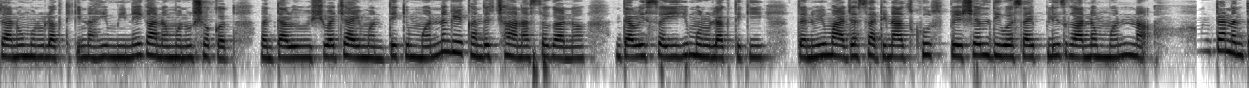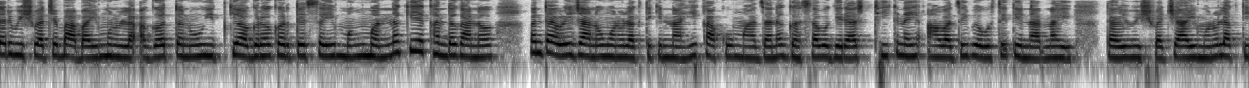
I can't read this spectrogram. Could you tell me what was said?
जानू म्हणू लागते की नाही मी नाही गाणं म्हणू शकत. पण त्यावेळी विश्वाची आई म्हणते की म्हण ना गे एखादं छान असं गाणं. त्यावेळी सईही म्हणू लागते की तन्वी माझ्यासाठी ना आज खूप स्पेशल दिवस आहे. प्लीज गाणं म्हण ना. त्यानंतर विश्वाचे बाबाही म्हणू अगं तनू इतकी आग्रह करते सई मग म्हण ना की एखादं गाणं. पण त्यावेळी जानू म्हणू लागते की नाही काकू माझा ना घसा वगैरे आज ठीक नाही आवाजही व्यवस्थित येणार नाही. त्यावेळी विश्वाची आई म्हणू लागते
